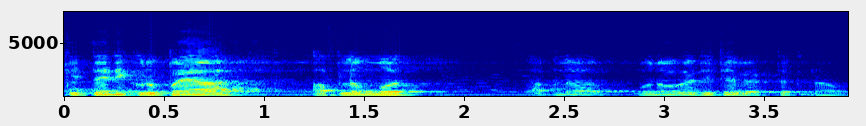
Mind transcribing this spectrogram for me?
की त्यांनी कृपया आपलं मत आपलं मनोगत इथे व्यक्त करावं.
